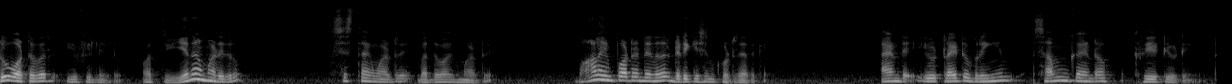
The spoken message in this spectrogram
do whatever you feel like do ನೀವು ಏನೇ ಮಾಡಿದ್ರು, ಶಿಸ್ತಾಗಿ ಮಾಡಿರಿ, ಬದ್ಧವಾಗಿ ಮಾಡಿರಿ. ಭಾಳ ಇಂಪಾರ್ಟೆಂಟ್ ಏನಂದರೆ ಡೆಡಿಕೇಶನ್ ಕೊಡ್ರಿ ಅದಕ್ಕೆ. And you try to bring in some kind of creativity in it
